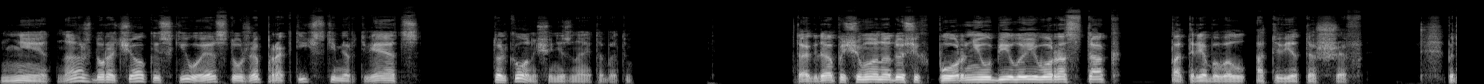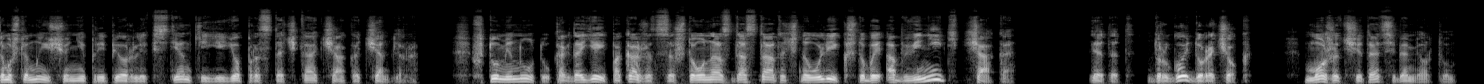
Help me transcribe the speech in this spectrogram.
Нет, наш дурачок из Ки-Уэста уже практически мертвец. Только он еще не знает об этом. Тогда почему она до сих пор не убила его, раз так? — потребовал ответа шеф. — Потому что мы еще не приперли к стенке ее простачка Чака Чендлера. В ту минуту, когда ей покажется, что у нас достаточно улик, чтобы обвинить Чака, этот другой дурачок может считать себя мертвым.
